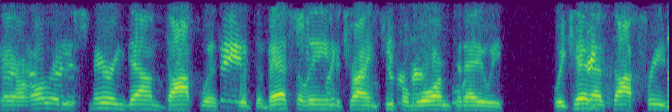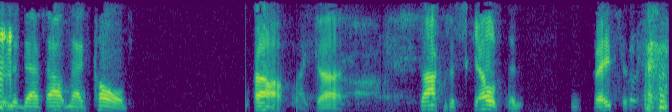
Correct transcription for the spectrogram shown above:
they are already smearing down Doc with with the Vaseline to try and keep him warm today. We we can't have Doc freezing to death out in that cold. Oh my God, Doc's a skeleton. Face it.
